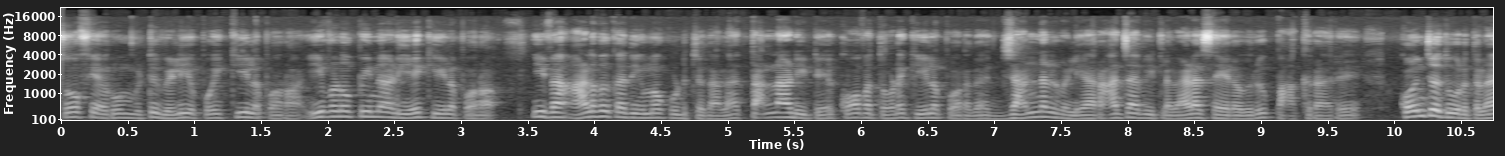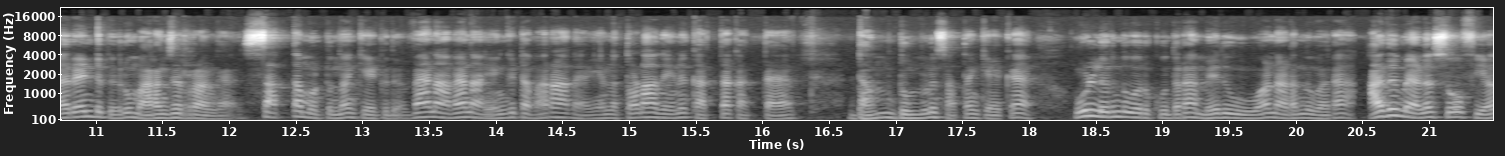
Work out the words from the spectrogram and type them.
சோஃபியா ரூம் விட்டு வெளியே போய் கீழே போகிறான் இவனும் பின்னாடியே கீழே போகிறான் இவன் அளவுக்கு அதிகமாக குடிச்சதால தள்ளாடிட்டு கோவத்தோட கீழே போகிறத ஜன்னல் வழியாக ராஜா வீட்டில் வேலை செய்கிறவர் பார்க்குறாரு கொஞ்ச தூரத்தில் ரெண்டு பேரும் மறைஞ்சிடுறாங்க. சத்தம் மட்டும்தான் கேட்குது வேணாம் வேணாம் என்கிட்ட வராத. என்னை தொடாதேன்னு கத்த கத்த. டம் டும்னு சத்தம் கேட்க உள்ளிருந்து ஒரு குதிரை மெதுவாக நடந்து வர அது மேலே சோஃபியா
